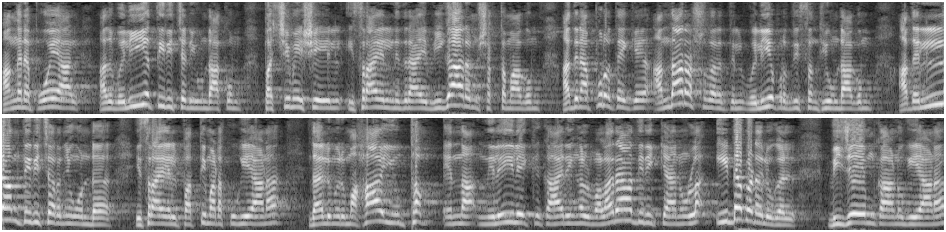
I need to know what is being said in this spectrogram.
അങ്ങനെ പോയാൽ അത് വലിയ തിരിച്ചടി ഉണ്ടാക്കും. പശ്ചിമേഷ്യയിൽ ഇസ്രായേലിനെതിരായ വികാരം ശക്തമാകും. അതിനപ്പുറത്തേക്ക് അന്താരാഷ്ട്ര തലത്തിൽ വലിയ പ്രതിസന്ധി ഉണ്ടാകും. അതെല്ലാം തിരിച്ചറിഞ്ഞുകൊണ്ട് ഇസ്രായേൽ പത്തിമടക്കുകയാണ്. എന്തായാലും ഒരു മഹായുദ്ധം എന്ന നിലയിലേക്ക് കാര്യങ്ങൾ വളരാതിരിക്കാനുള്ള ഇടപെടലുകൾ വിജയം കാണുകയാണ്.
